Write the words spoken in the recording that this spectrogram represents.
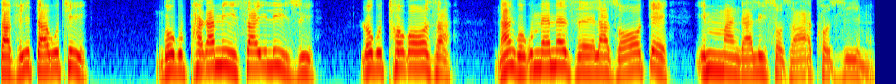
Davida uthi ngokuphakamisa ilizwi lokuthokoza nangokumemezela zonke imangaliso zakho zimo.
